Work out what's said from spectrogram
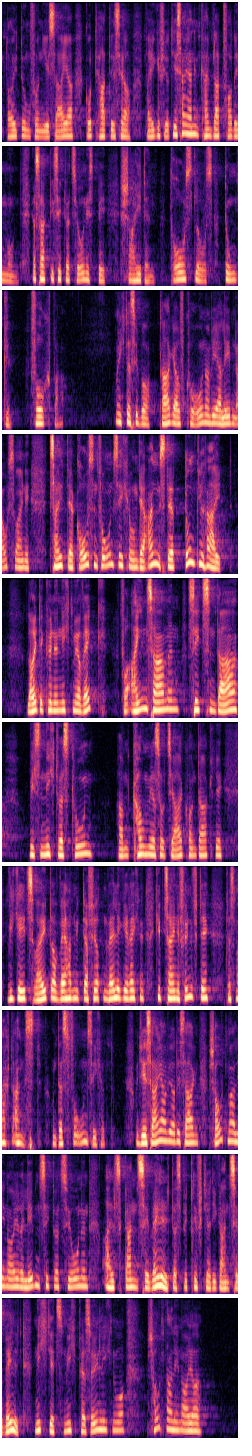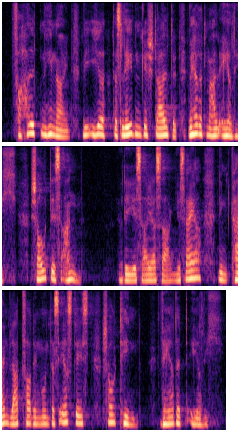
Deutung von Jesaja. Gott hat es herbeigeführt. Jesaja nimmt kein Blatt vor den Mund. Er sagt, die Situation ist bescheiden, trostlos, dunkel, furchtbar. Wenn ich das übertrage auf Corona, wir erleben auch so eine Zeit der großen Verunsicherung, der Angst, der Dunkelheit. Leute können nicht mehr weg, vereinsamen, sitzen da, wissen nicht, was tun haben kaum mehr Sozialkontakte. Wie geht es weiter? Wer hat mit der vierten Welle gerechnet? Gibt es eine fünfte? Das macht Angst und das verunsichert. Und Jesaja würde sagen: Schaut mal in eure Lebenssituationen als ganze Welt. Das betrifft ja die ganze Welt, nicht jetzt mich persönlich nur. Schaut mal in euer Verhalten hinein, wie ihr das Leben gestaltet. Werdet mal ehrlich. Schaut es an würde Jesaja sagen. Jesaja nimmt kein Blatt vor den Mund. Das erste ist, schaut hin, werdet ehrlich.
